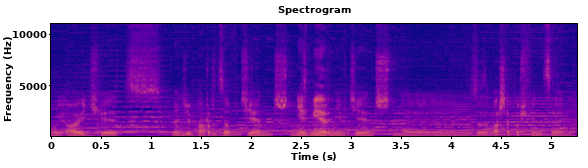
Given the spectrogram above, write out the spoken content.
Mój ojciec będzie bardzo wdzięczny, niezmiernie wdzięczny za wasze poświęcenie.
